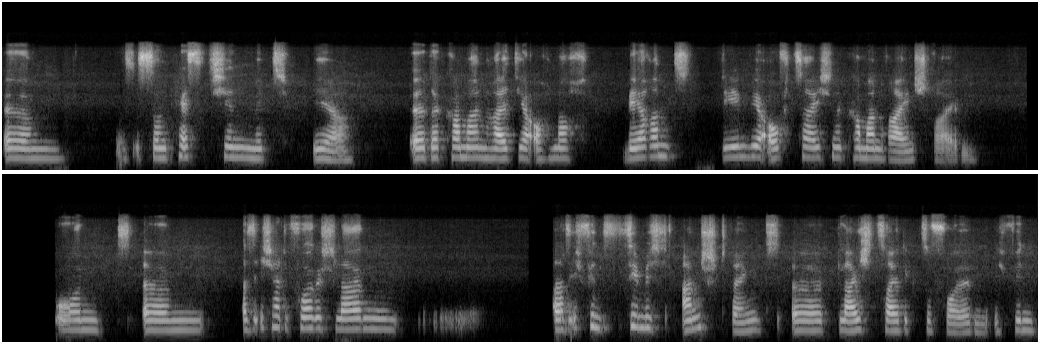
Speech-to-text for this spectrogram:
Ähm, das ist so ein Kästchen mit, ja, äh, da kann man halt ja auch noch, währenddem wir aufzeichnen, kann man reinschreiben. Und ähm, also ich hatte vorgeschlagen, also ich finde es ziemlich anstrengend, äh, gleichzeitig zu folgen. Ich finde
